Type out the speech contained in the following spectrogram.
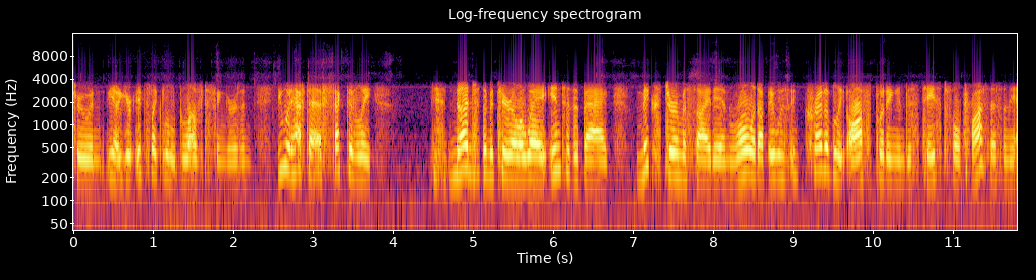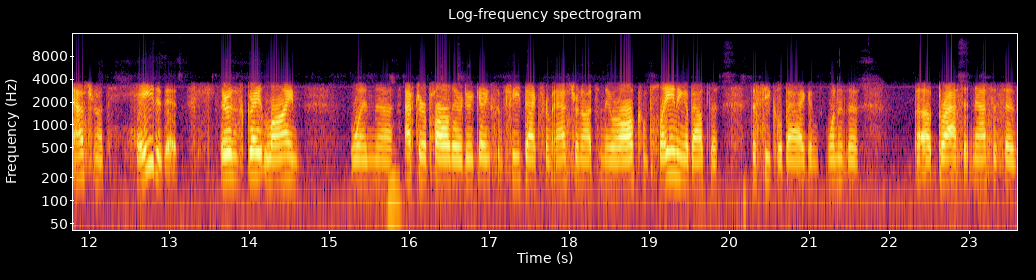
through, and you know, you're, it's like little gloved fingers, and you would have to effectively nudge the material away into the bag, mix germicide in, roll it up. It was incredibly off-putting and distasteful process, and the astronauts hated it. There was this great line when uh, after Apollo they were getting some feedback from astronauts, and they were all complaining about the the fecal bag, and one of the uh, brass at NASA says,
